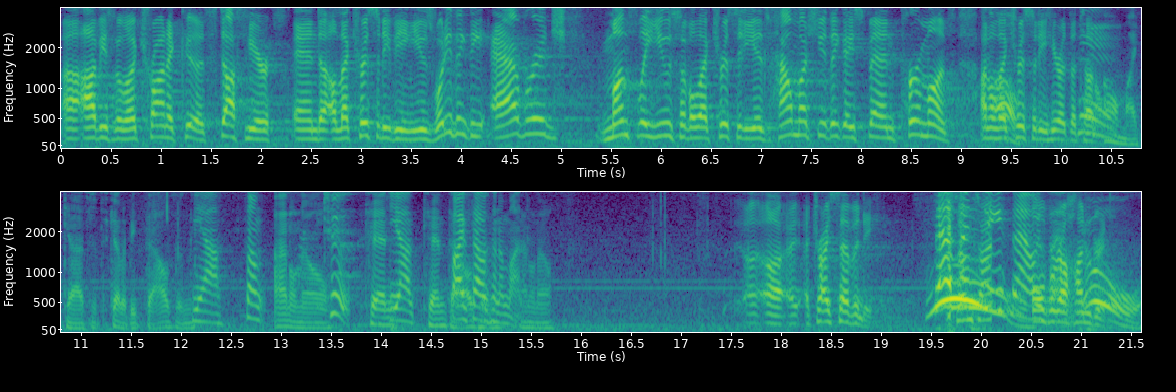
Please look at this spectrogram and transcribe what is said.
Uh, obviously, electronic uh, stuff here and uh, electricity being used. What do you think the average monthly use of electricity is? How much do you think they spend per month on electricity here at the tunnel? Oh my gosh, it's got to be thousands. Yeah. Some. I don't know. Two. Ten. Yeah, Ten. 5,000 a month. I don't know. Uh, uh, I- I try 70. Seventy thousand. Over a 100. Oh.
